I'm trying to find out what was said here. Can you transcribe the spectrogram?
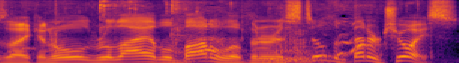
Seems like an old reliable bottle opener is still the better choice.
